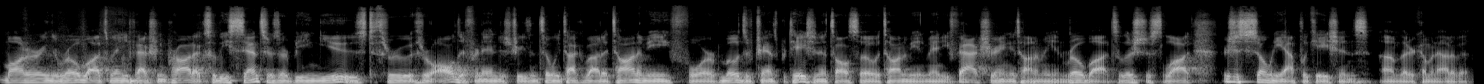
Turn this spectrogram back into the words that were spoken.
monitoring the robots manufacturing products. So these sensors are being used through through all different industries. And so when we talk about autonomy for modes of transportation, it's also autonomy in manufacturing, autonomy in robots. So there's just a lot. There's just so many applications um, that are coming out of it.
